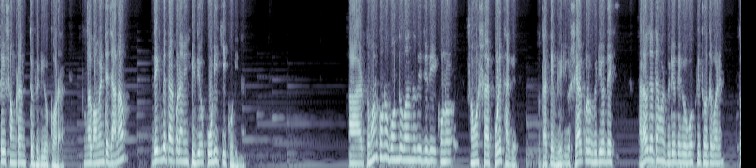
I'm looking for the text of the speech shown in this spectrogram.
সেই সংক্রান্ত ভিডিও করার। তোমরা কমেন্টে জানাও দেখবে তারপরে আমি ভিডিও করি কি করি না। আর তোমার কোনো বন্ধু বান্ধবী যদি কোনো সমস্যায় পড়ে থাকে, তো তাকে ভিডিও শেয়ার করো ভিডিও দেখ। তারাও যাতে আমার ভিডিও দেখে উপকৃত হতে পারে। তো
